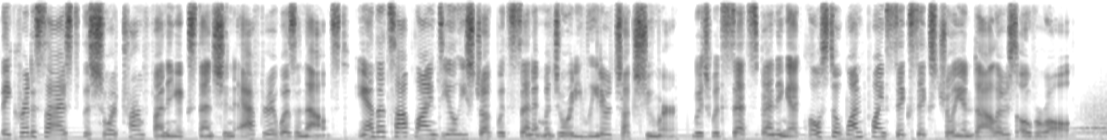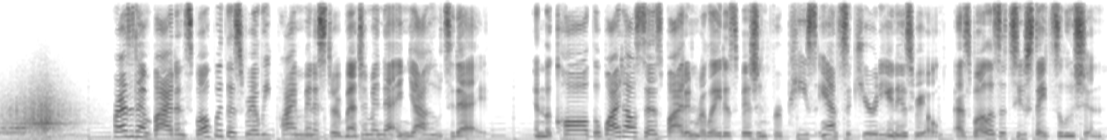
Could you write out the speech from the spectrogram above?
They criticized the short term funding extension after it was announced and the top line deal he struck with Senate Majority Leader Chuck Schumer, which would set spending at close to $1.66 trillion overall. President Biden spoke with Israeli Prime Minister Benjamin Netanyahu today. In the call, the White House says Biden relayed his vision for peace and security in Israel, as well as a two state solution.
